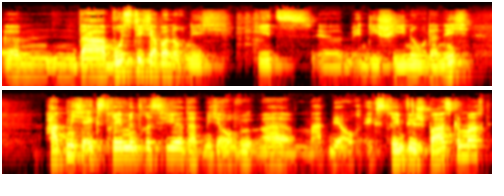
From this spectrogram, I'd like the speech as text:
Ähm, da wusste ich aber noch nicht, geht's äh, in die Schiene oder nicht. Hat mich extrem interessiert, hat mich auch, äh, hat mir auch extrem viel Spaß gemacht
